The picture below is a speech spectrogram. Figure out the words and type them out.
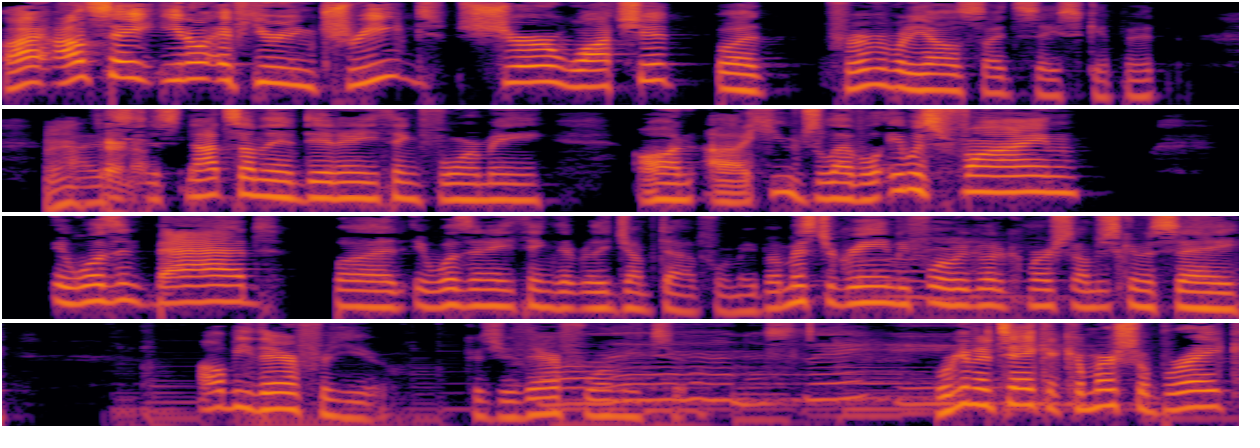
I I'll say you know if you're intrigued, sure watch it, but for everybody else, I'd say skip it. Yeah, uh, it's just not something that did anything for me on a huge level. It was fine. It wasn't bad, but it wasn't anything that really jumped out for me. But Mr. Green, before we go to commercial, I'm just going to say I'll be there for you because you're there for me too. We're going to take a commercial break.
